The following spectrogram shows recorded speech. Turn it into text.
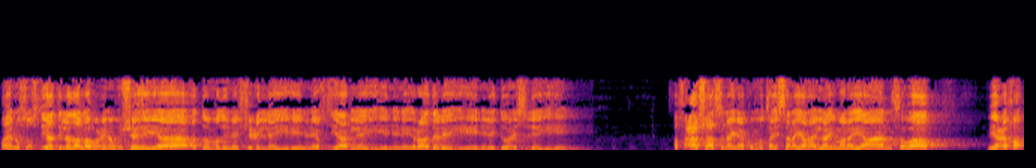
Waayo nusuustii adilada allah wuxuu inoogu sheegayaa addoommadu inay ficil leeyihiin inay ikhtiyaar leeyihiin inay iraado leeyihiin inay doonis leeyihiin. Afcaashaasna inay ku mutaysanayaan ay la imanayaan sawaab iyo ciqaab.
